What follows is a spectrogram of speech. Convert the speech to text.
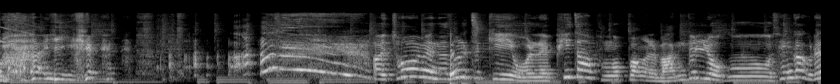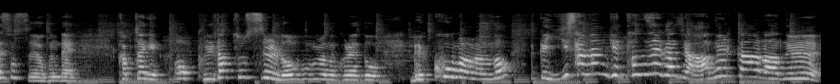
와, 이게. 아니 처음에는 솔직히 원래 피자 붕어빵을 만들려고 생각을 했었어요 근데 갑자기 어 불닭 소스를 넣어보면 그래도 매콤하면서 약간 이상한 게 탄생하지 않을까라는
